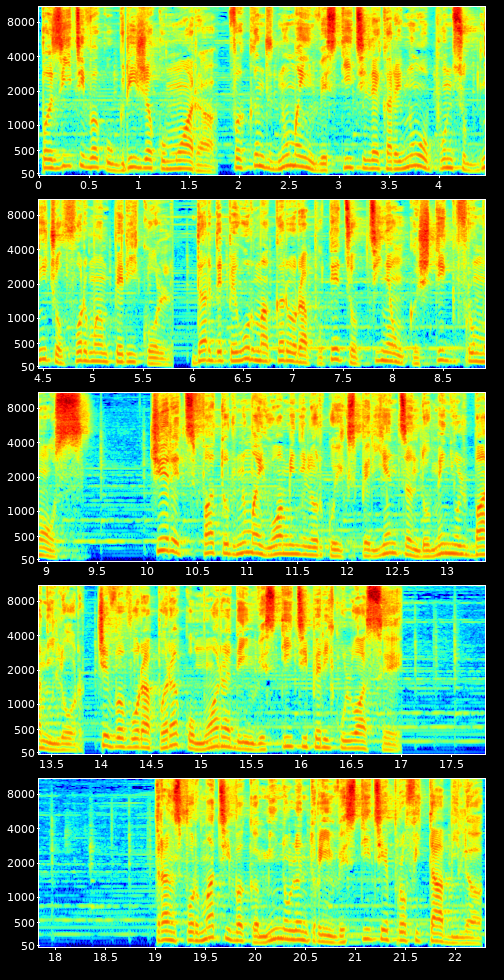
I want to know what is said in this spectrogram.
Păziți-vă cu grijă cu moara, făcând numai investițiile care nu o pun sub nicio formă în pericol, dar de pe urma cărora puteți obține un câștig frumos. Cereți sfaturi numai oamenilor cu experiență în domeniul banilor, ce vă vor apăra cu moara de investiții periculoase. Transformați-vă căminul într-o investiție profitabilă,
